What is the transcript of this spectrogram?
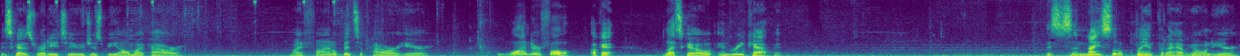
This guy's ready to just be all my power. My final bits of power here. Wonderful! Okay, let's go and recap it. This is a nice little plant that I have going here.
